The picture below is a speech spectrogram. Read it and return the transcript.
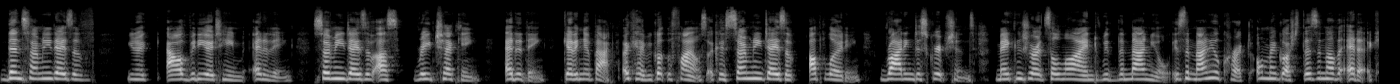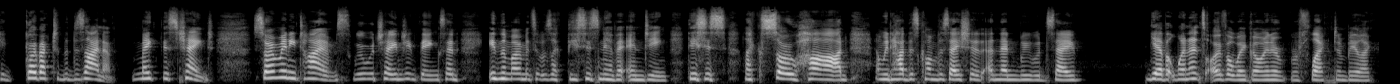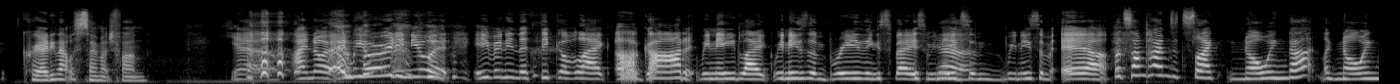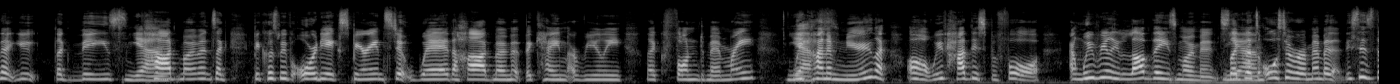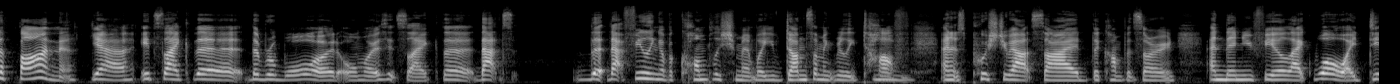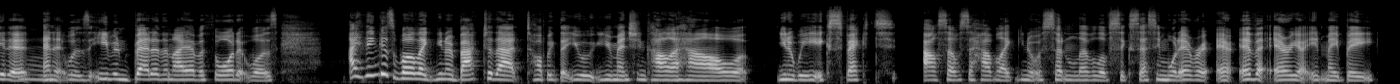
Then so many days of you know, our video team editing, so many days of us rechecking, editing, getting it back. Okay, we got the files. Okay, so many days of uploading, writing descriptions, making sure it's aligned with the manual. Is the manual correct? Oh my gosh, there's another edit. Okay, go back to the designer, make this change. So many times we were changing things, and in the moments it was like, this is never ending. This is like so hard. And we'd have this conversation, and then we would say, yeah, but when it's over, we're going to reflect and be like, creating that was so much fun. Yeah, I know. And we already knew it. Even in the thick of like, oh God, we need like we need some breathing space. We Yeah. need some we need some air. But sometimes it's like knowing that, like knowing that you like these Yeah. hard moments, like because we've already experienced it where the hard moment became a really like fond memory. Yes. We kind of knew, like, oh, we've had this before and we really love these moments. Like Yeah. let's also remember that this is the fun. Yeah, it's like the the reward almost. It's like the that's the, that feeling of accomplishment where you've done something really tough mm. and it's pushed you outside the comfort zone and then you feel like whoa i did it mm. and it was even better than i ever thought it was. I think as well like you know back to that topic that you you mentioned carla how you know we expect ourselves to have like you know a certain level of success in whatever ever area it may be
